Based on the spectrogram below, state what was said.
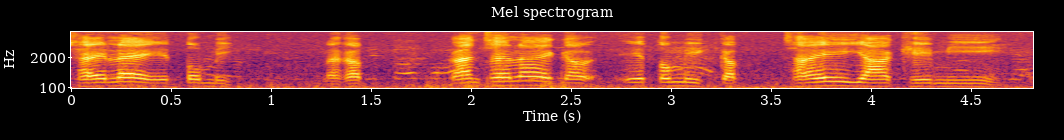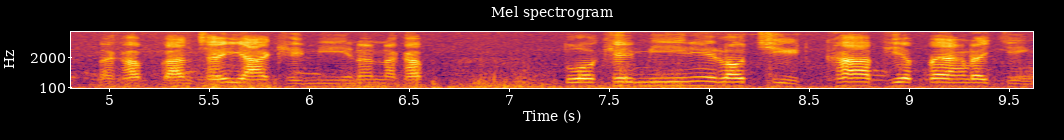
ใช้แร่เอโตมิกนะครับการใช้แร่กับเอโตมิกกับใช้ยาเคมีนะครับการใช้ยาเคมีนั้นนะครับ ตัวเคมีนี่เราฉีดฆ่าเพี้ยแป้งได้จริง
